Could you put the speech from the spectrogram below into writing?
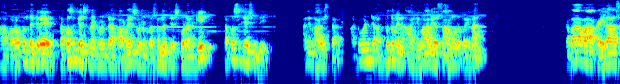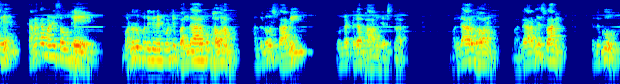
ఆ పర్వతం దగ్గరే తపస్సు చేస్తున్నటువంటి ఆ పరమేశ్వరుని ప్రసన్నం చేసుకోవడానికి తపస్సు చేసింది అని భావిస్తారు. అటువంటి అద్భుతమైన ఆ హిమాలయ సానువుల పైన కదావా కైలాసే కనకమణి సౌధే మణులు పొదిగినటువంటి బంగారపు భవనం. అందులో స్వామి ఉన్నట్టుగా భావన చేస్తున్నారు. బంగారు భవనం బంగారమే స్వామి. ఎందుకు?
